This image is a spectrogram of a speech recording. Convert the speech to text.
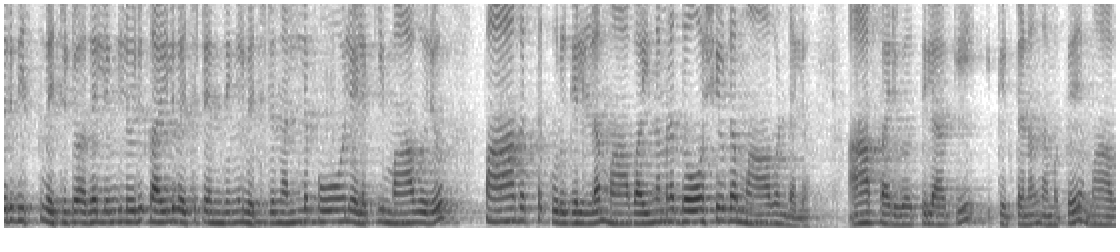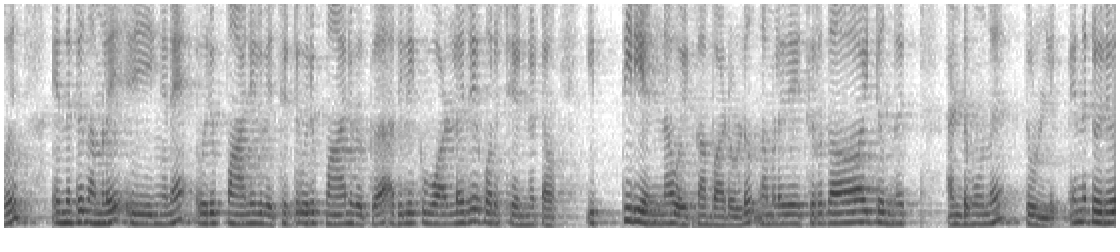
ഒരു വിസ്ക് വെച്ചിട്ടോ അതല്ലെങ്കിൽ ഒരു കയ്യിൽ വെച്ചിട്ട് എന്തെങ്കിലും വെച്ചിട്ട് നല്ല പോലെ ഇളക്കി മാവ് ഒരു പാകത്തെ കുറുകലുള്ള മാവായി. നമ്മുടെ ദോശയുടെ മാവുണ്ടല്ലോ. ആ പരുവത്തിലാക്കി കിട്ടണം നമുക്ക് മാവ്. എന്നിട്ട് നമ്മൾ ഇങ്ങനെ ഒരു പാനിൽ വെച്ചിട്ട് ഒരു പാൻ വെക്കുക. അതിലേക്ക് വളരെ കുറച്ച് എണ്ണ കേട്ടോ ഇത്തിരി എണ്ണ ഒഴിക്കാൻ പാടുള്ളൂ. നമ്മൾ ചെറുതായിട്ടൊന്ന് രണ്ട് മൂന്ന് തുള്ളി. എന്നിട്ടൊരു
